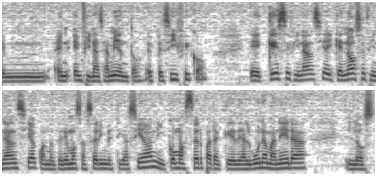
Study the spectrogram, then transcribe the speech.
en, financiamiento específico, eh, qué se financia y qué no se financia cuando queremos hacer investigación y cómo hacer para que de alguna manera los,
